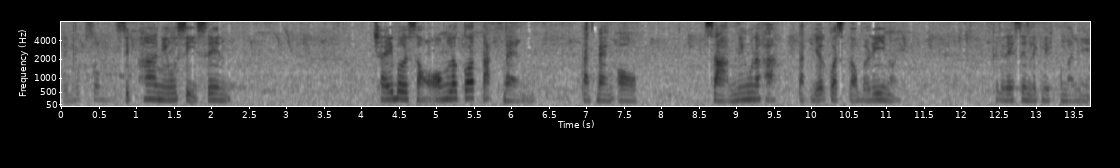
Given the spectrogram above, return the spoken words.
เป็นลูกส้ม 15 นิ้ว 4 เส้น ใช้เบอร์ 2 แล้วก็ตัดแบ่งตัดแบ่งออก 3 นิ้วนะคะ ตัดเยอะกว่าสตรอเบอรี่หน่อย ก็จะได้เส้นเล็กๆประมาณนี้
